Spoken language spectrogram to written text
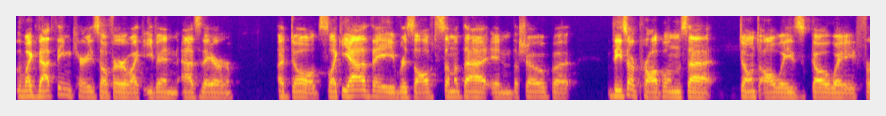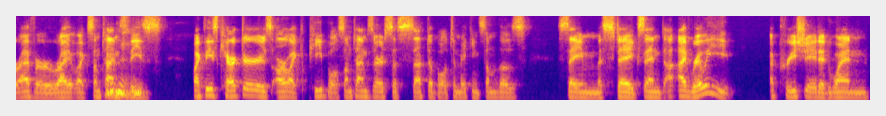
like that theme carries over like even as they're adults like yeah they resolved some of that in the show but these are problems that don't always go away forever right? Like sometimes Mhm. these like these characters are like people. Sometimes they're susceptible to making some of those same mistakes. And i, I really appreciated when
